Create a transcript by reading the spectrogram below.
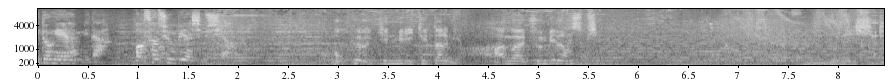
이동해야 합니다. 어서 준비하십시오. 목표를 긴밀히 뒤따르며 방어할 준비를 하십시오. 눈의 시기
